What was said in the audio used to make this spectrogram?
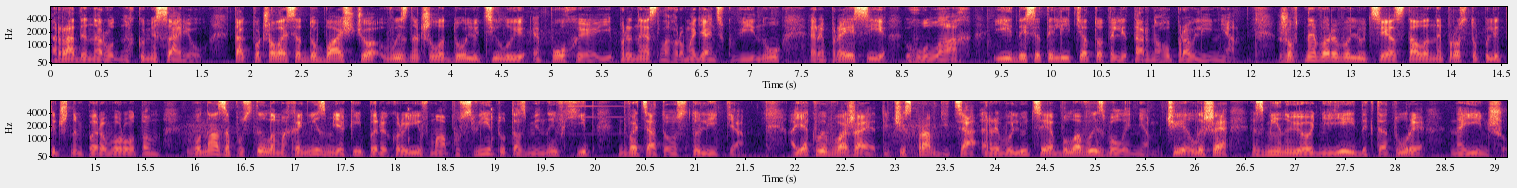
Ради народних комісарів. Так почалася доба, що визначила долю цілої епохи і принесла громадянську війну, репресії, гулаг і десятиліття тоталітарного правління. Жовтнева революція стала не просто політичним переворотом, вона запустила механізм, який перекроїв мапу світу та змінив хід ХХ століття. А як ви вважаєте, чи справді ця революція була визволенням, чи лише зміною однієї диктатури на іншу?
